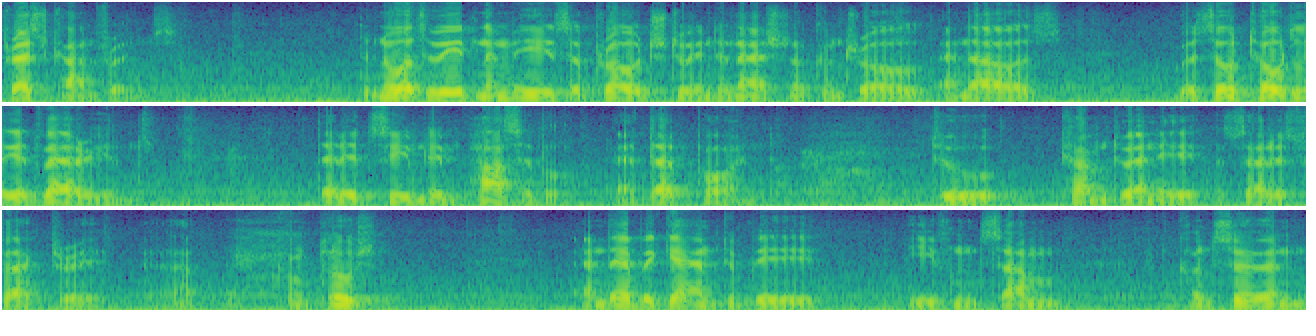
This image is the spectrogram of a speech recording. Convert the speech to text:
press conference. The North Vietnamese approach to international control and ours were so totally at variance that it seemed impossible at that point to come to any satisfactory uh, conclusion. And there began to be even some concern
